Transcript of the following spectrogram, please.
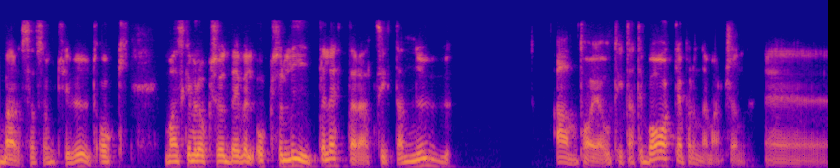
Barca som klev ut. Och man ska väl också, det är väl också lite lättare att sitta nu antar jag och titta tillbaka på den där matchen. Eh,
